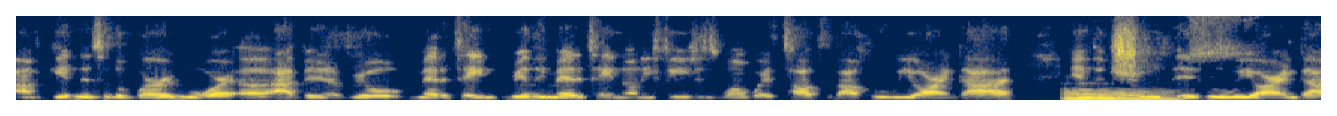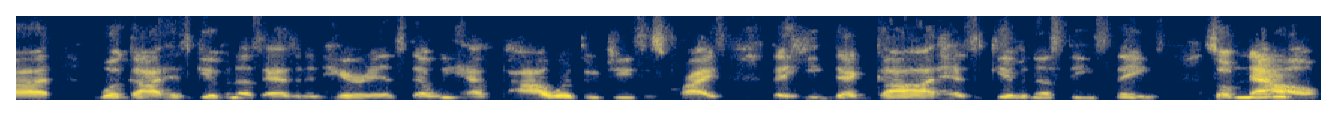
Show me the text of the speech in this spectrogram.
I'm getting into the Word more. Uh, I've been a real meditating, really meditating on Ephesians one, where it talks about who we are in God, and the truth is who we are in God what God has given us as an inheritance, that we have power through Jesus Christ, that He that God has given us these things. So now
